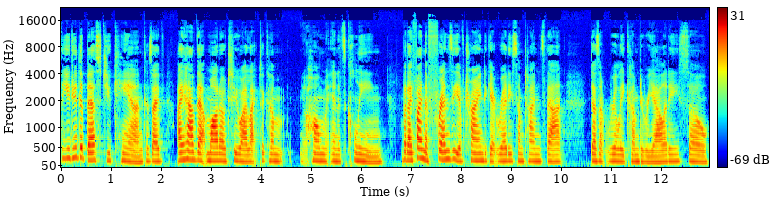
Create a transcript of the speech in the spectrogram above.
You do the best you can because I've I have that motto too. I like to come home and it's clean. But I find the frenzy of trying to get ready sometimes that doesn't really come to reality. So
